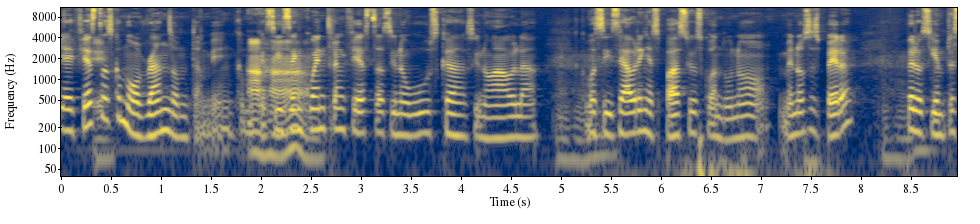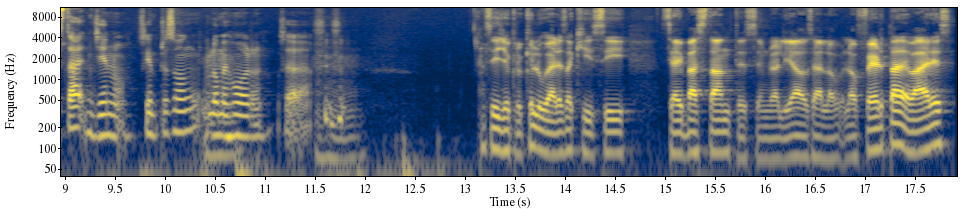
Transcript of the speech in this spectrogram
Y hay fiestas como random también, como que sí se Ajá. encuentran fiestas si uno busca, si uno habla, como si se abren espacios cuando uno menos espera, pero siempre está lleno, siempre son lo mejor, o sea, Sí, yo creo que lugares aquí sí, sí hay bastantes en realidad. O sea, la, la oferta de bares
